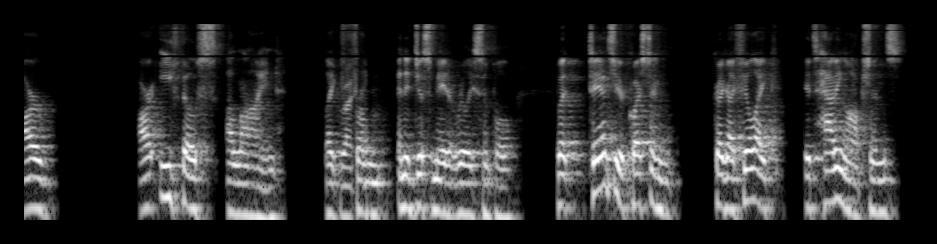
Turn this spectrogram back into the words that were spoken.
our our ethos aligned, like right. from, and it just made it really simple. But to answer your question, Craig, I feel like it's having options.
